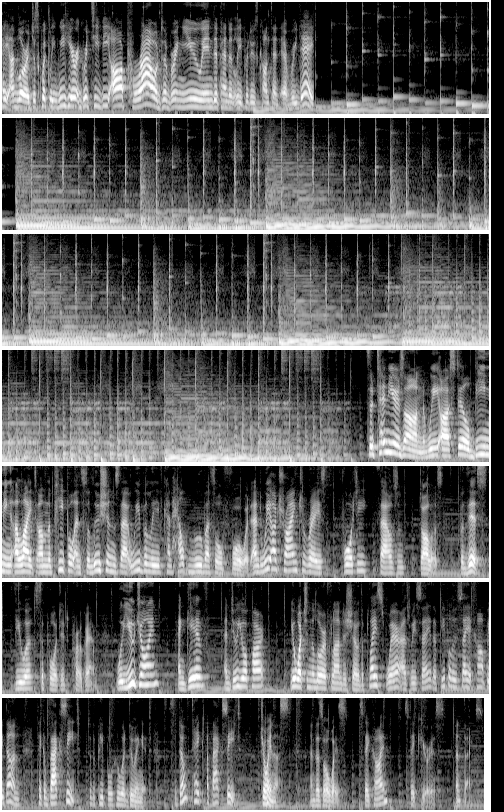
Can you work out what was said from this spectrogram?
Hey, I'm Laura. Just quickly, we here at Grit TV are proud to bring you independently produced content every day. So 10 years on, we are still beaming a light on the people and solutions that we believe can help move us all forward. And we are trying to raise $40,000 for this viewer-supported program. Will you join and give and do your part? You're watching The Laura Flanders Show, the place where, as we say, the people who say it can't be done take a back seat to the people who are doing it. So don't take a back seat. Join us. And as always, stay kind, stay curious, and thanks.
